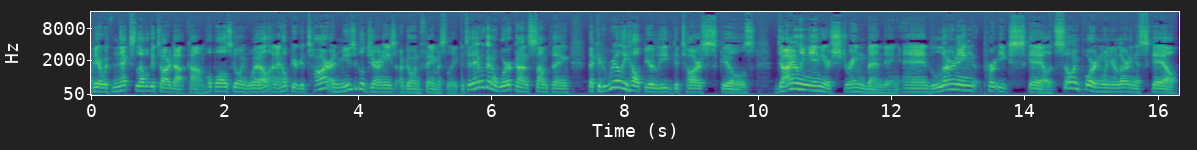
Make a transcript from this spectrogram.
David here with NextLevelGuitar.com. Hope all's going well, and I hope your guitar and musical journeys are going famously. And today we're going to work on something that could really help your lead guitar skills, dialing in your string bending and learning per each scale. It's so important when you're learning a scale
